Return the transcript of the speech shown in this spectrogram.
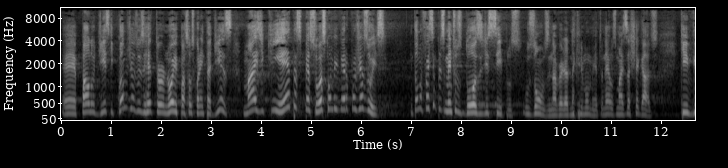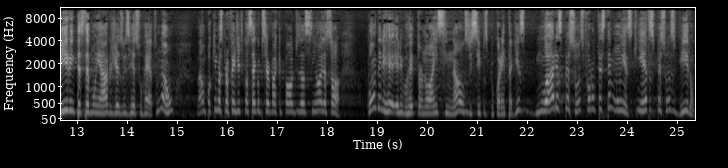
é, Paulo diz que quando Jesus retornou e passou os 40 dias, mais de 500 pessoas conviveram com Jesus. Então não foi simplesmente os doze discípulos, os onze, na verdade, naquele momento, né, os mais achegados, que viram e testemunharam Jesus ressurreto. Não. Lá um pouquinho mais para frente a gente consegue observar que Paulo diz assim: olha só, quando ele, ele retornou a ensinar os discípulos por 40 dias, várias pessoas foram testemunhas, 500 pessoas viram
